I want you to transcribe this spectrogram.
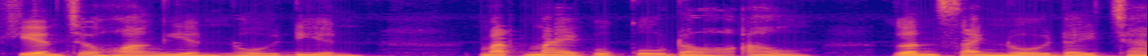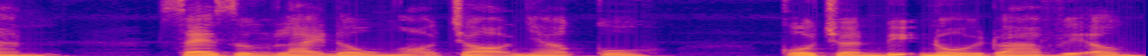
khiến cho Hoàng Yến nổi điên. Mặt mày của cô đỏ au, gần xanh nổi đầy chán. Xe dừng lại đầu ngõ trọ nhà cô. Cô chuẩn bị nổi đoá với ông,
